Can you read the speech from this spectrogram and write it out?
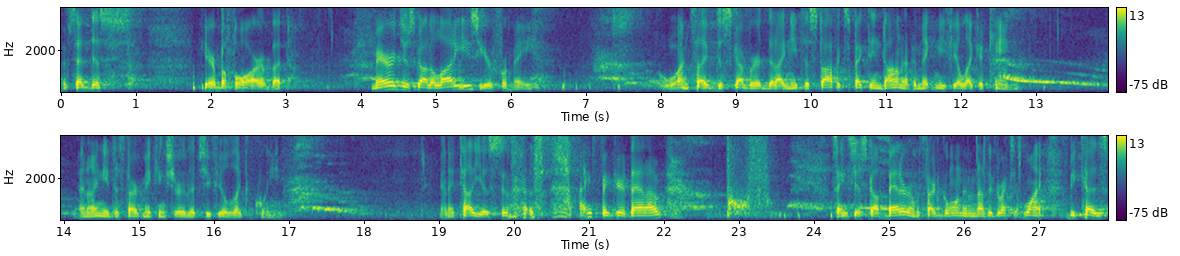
I've said this here before, but marriage has got a lot easier for me once I've discovered that I need to stop expecting Donna to make me feel like a king, and I need to start making sure that she feels like a queen. And I tell you, as soon as I figured that out, poof, Things just got better and we started going in another direction. Why? Because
